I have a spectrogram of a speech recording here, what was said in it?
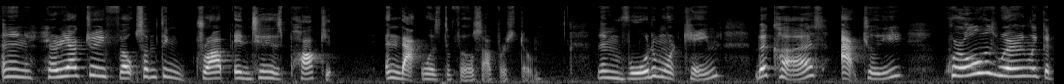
And then Harry actually felt something drop into his pocket, and that was the Philosopher's Stone. Then Voldemort came because actually Quirrell was wearing like a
